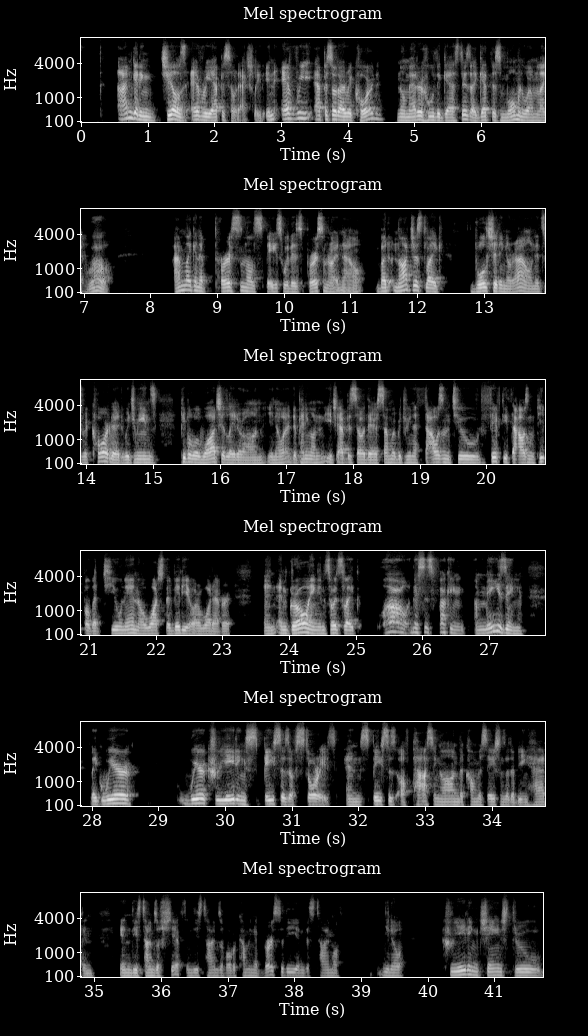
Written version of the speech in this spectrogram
i'm getting chills every episode actually. In every episode i record no matter who the guest is i get this moment where i'm like whoa i'm like in a personal space with this person right now but not just like bullshitting around it's recorded which means people will watch it later on you know depending on each episode there's somewhere between a thousand to 50,000 people that tune in or watch the video or whatever and and growing and so it's like wow this is fucking amazing. Like we're we're creating spaces of stories and spaces of passing on the conversations that are being had in in these times of shift in these times of overcoming adversity in this time of you know creating change through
